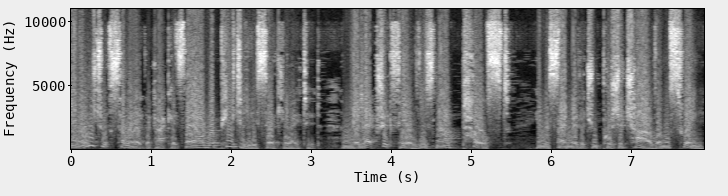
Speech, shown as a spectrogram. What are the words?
In order to accelerate the packets, they are repeatedly circulated, and the electric field is now pulsed in the same way that you push a child on a swing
